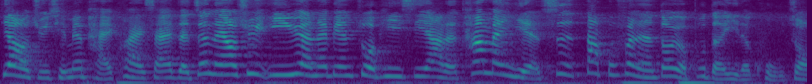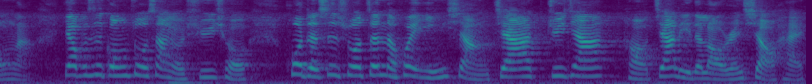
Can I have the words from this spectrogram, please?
药局前面排快筛的，真的要去医院那边做 PCR 的，他们也是大部分人都有不得已的苦衷啦。要不是工作上有需求，或者是说真的会影响家居家好家里的老人小孩，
